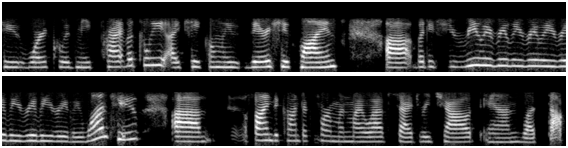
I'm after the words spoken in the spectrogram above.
to work with me privately i take only very few clients uh, but if you really really really really really really want to um, find the contact form on my website reach out and let's talk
